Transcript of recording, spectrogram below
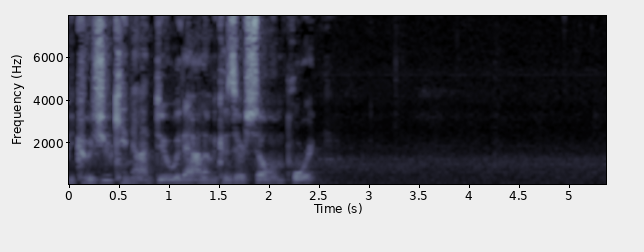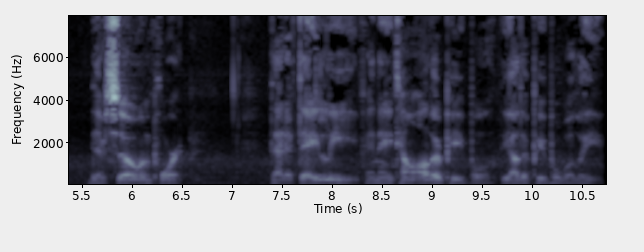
because you cannot do without them because they're so important. They're so important that if they leave and they tell other people, the other people will leave.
